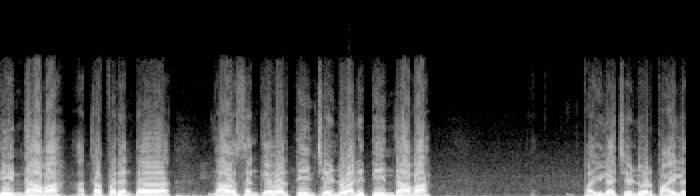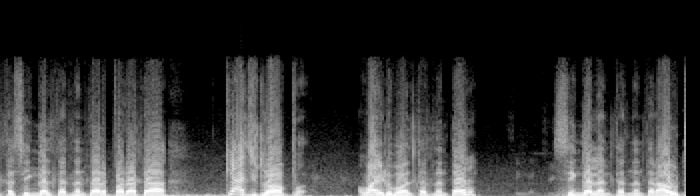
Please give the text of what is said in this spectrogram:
तीन धावा. आतापर्यंत धाव संख्येवर तीन चेंडू आणि तीन धावा. पहिल्या चेंडूवर पाहिलं तर सिंगल त्यानंतर परत कॅच ड्रॉप वाईट बॉल त्यानंतर सिंगल आणि त्यानंतर आऊट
